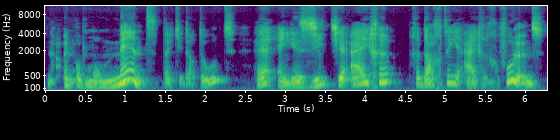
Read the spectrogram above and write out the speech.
Nou, en op het moment dat je dat doet en je ziet je eigen gedachten, je eigen gevoelens,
